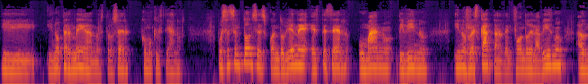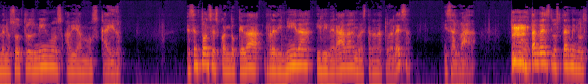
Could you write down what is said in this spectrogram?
y, no permea nuestro ser como cristianos. Pues es entonces cuando viene este ser humano, divino, y nos rescata del fondo del abismo a donde nosotros mismos habíamos caído. Es entonces cuando queda redimida y liberada nuestra naturaleza y salvada. Tal vez los términos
